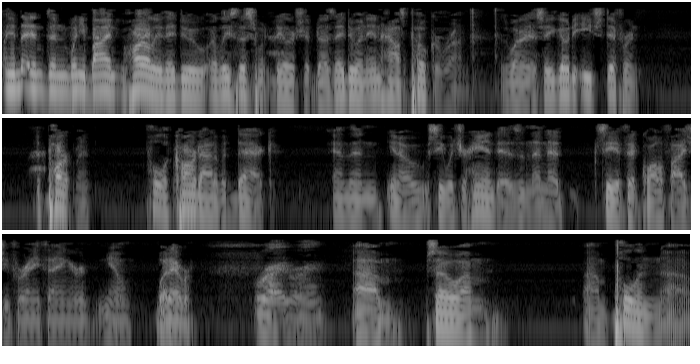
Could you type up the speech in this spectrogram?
and, and then when you buy a new Harley, they do at least this one dealership does. They do an in-house poker run, is what it is. So you go to each different department, pull a card out of a deck, and then you know see what your hand is, and then it, see if it qualifies you for anything or you know whatever. Right, right. Um, so um, um, pulling uh,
